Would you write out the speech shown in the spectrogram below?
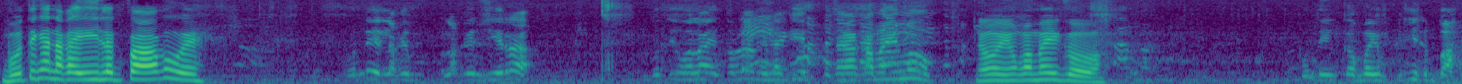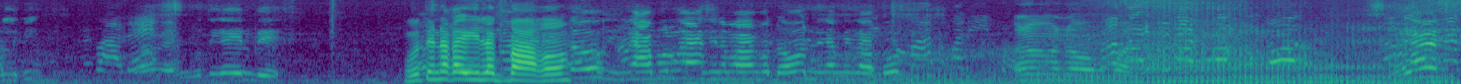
Buti nga, nakailag pa ako eh. Hindi, laki, laki yung sira. Buti wala, ito lang, nilagip. At saka kamay mo. Oo, yung kamay ko. Buti yung kamay mo niya, balik. Buti ka hindi. Buti nakailag pa ako. Ito, hinabol nga, sinamahan ko doon, hindi namin nabol. Anong ano, kuwan? Wala,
